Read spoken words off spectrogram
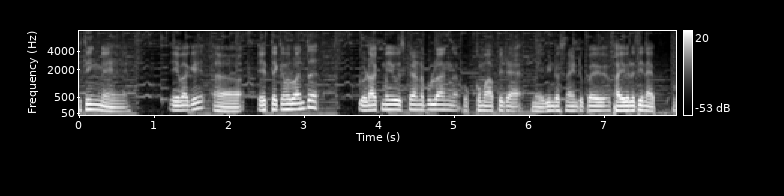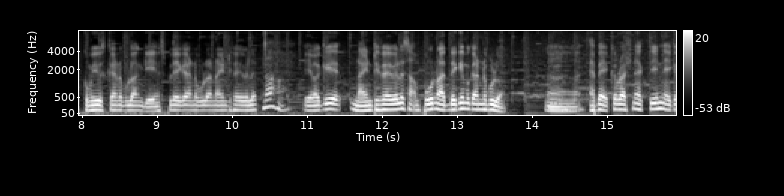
ඉතින් මේ ඒ වගේ ඒත් එකමරුවන්ත ගොඩක්ම යස් කරන්න පුළුවන් ඔක්කොම අපිට මේ විඩස් 95 තින ඔක්කම යස් කරන්න පුලන් ගේම්ස් පලේ කරන්න පුල 95 වල. ඒවගේ 95 වල සම්පූර්ණ අදකම ගන්න පුළුවන්. හැබැ එක ප්‍රශ්නයක් තියන්නේ එක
